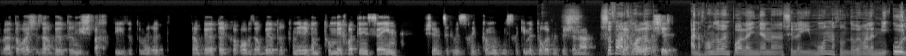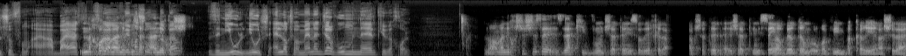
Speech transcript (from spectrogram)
אבל אתה רואה שזה הרבה יותר משפחתי, זאת אומרת, זה הרבה יותר קרוב, זה הרבה יותר כנראה גם תומך בטניסאים, שהם צריכים לשחק כמות משחקים מטורפת בשנה. שוב פעם, אנחנו, לא, ש... אנחנו לא מדברים פה על העניין של האימון, אנחנו מדברים על הניהול, שוב פעם, הבעיה... נכון, אבל אני חושב... אני מדבר, חושב... זה ניהול, ניהול, שאין לו עכשיו מנג'ר והוא מנהל כביכול. לא, אבל אני חושב שזה הכיוון שהטניס הולך אליו, שהטניסאים הרבה יותר מעורבים בקריירה שלה,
